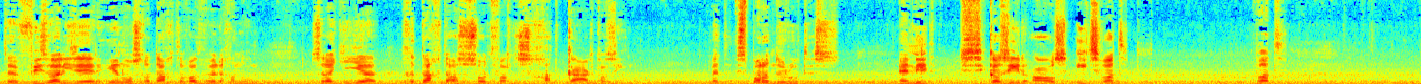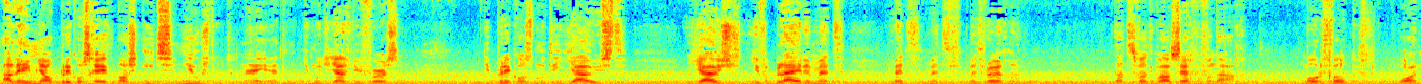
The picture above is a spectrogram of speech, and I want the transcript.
te visualiseren in onze gedachten wat we willen gaan doen. Zodat je je gedachten als een soort van schatkaart kan zien. Met spannende routes. En niet kan zien als iets wat, wat alleen jouw prikkels geeft als je iets nieuws doet. Nee, het, je moet je juist reversen. Die prikkels moeten juist, juist je verblijden met, met, met, met vreugde. Dat is wat ik wou zeggen voor vandaag. Modus focus. One.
